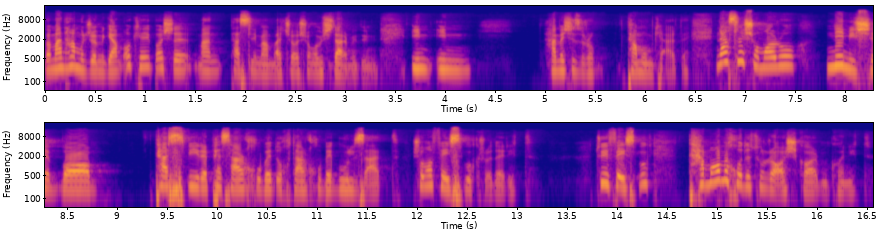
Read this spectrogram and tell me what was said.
و من همونجا میگم اوکی باشه من تسلیمم بچه ها شما بیشتر می‌دونید این این همه چیز رو تموم کرده. نسل شما رو نمیشه با تصویر پسر خوبه دختر خوبه گول زد. شما فیسبوک رو دارید. توی فیسبوک تمام خودتون رو آشکار می‌کنید.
